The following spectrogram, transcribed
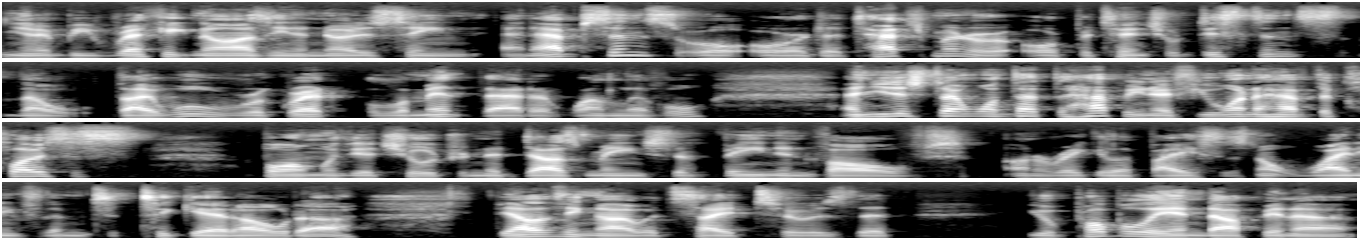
you know, be recognizing and noticing an absence or, or a detachment or, or potential distance. They'll, they will regret or lament that at one level. And you just don't want that to happen. You know, if you want to have the closest bond with your children, it does mean to have been involved on a regular basis, not waiting for them to, to get older. The other thing I would say too is that you'll probably end up in a,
